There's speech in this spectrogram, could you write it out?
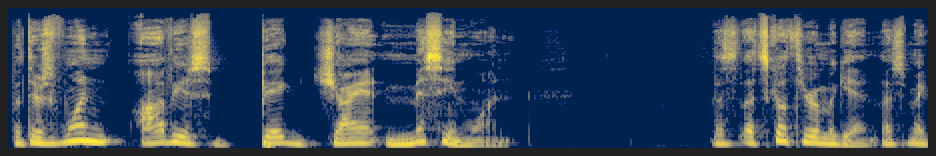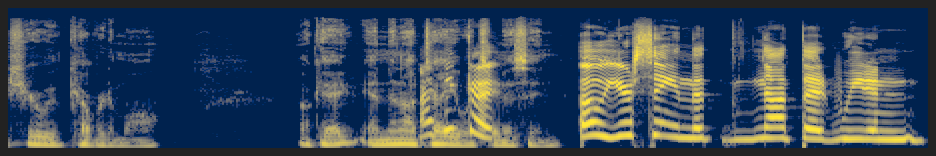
but there's one obvious, big, giant missing one. Let's let's go through them again. Let's make sure we've covered them all. Okay, and then I'll tell you what's I- missing. Oh, you're saying that not that we didn't,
